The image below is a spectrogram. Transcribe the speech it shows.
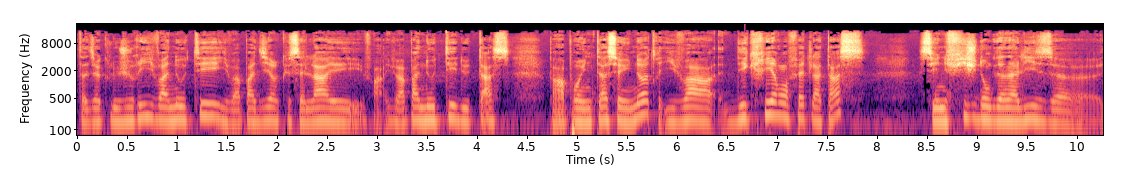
C'est-à-dire que le jury va noter, il va pas dire que celle-là est, enfin, il va pas noter de tasse par rapport à une tasse à une autre. Il va décrire en fait la tasse. C'est une fiche donc d'analyse euh,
